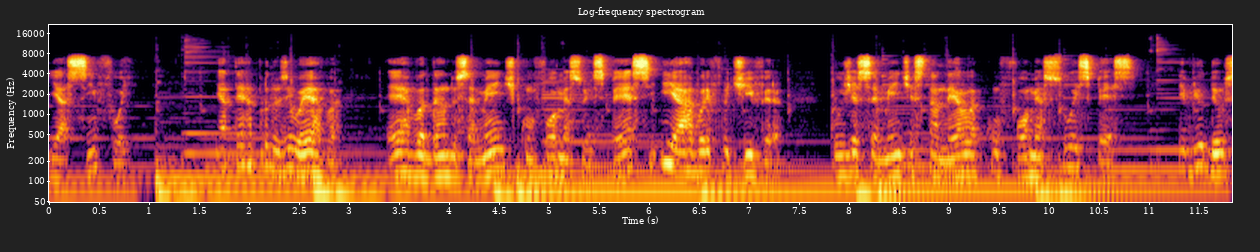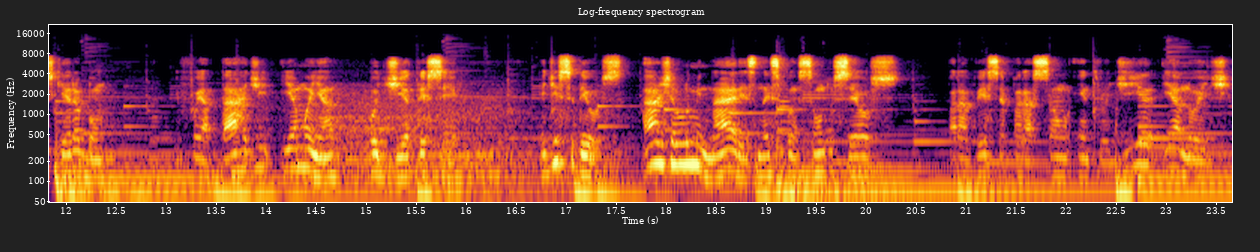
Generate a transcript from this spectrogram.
E assim foi. E a terra produziu erva, erva dando semente conforme a sua espécie, e árvore frutífera, cuja semente está nela conforme a sua espécie. E viu Deus que era bom. E foi a tarde e a manhã, o dia terceiro. E disse Deus: Haja luminares na expansão dos céus para haver separação entre o dia e a noite,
